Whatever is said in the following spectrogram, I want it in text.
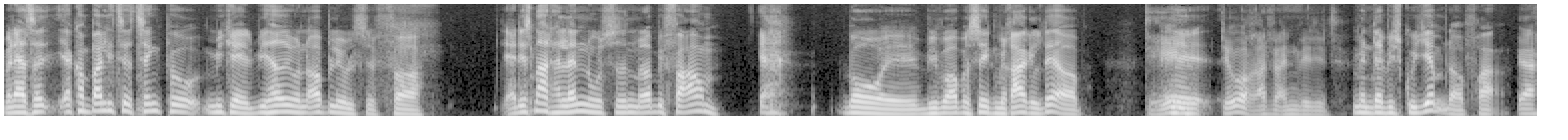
Men altså, jeg kom bare lige til at tænke på, Michael, vi havde jo en oplevelse for, ja, det er snart halvanden uge siden, men oppe i Farum. Ja. Hvor øh, vi var oppe og se et mirakel derop. Det, Øh, det var ret vanvittigt. Men da vi skulle hjem derop fra, Ja.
